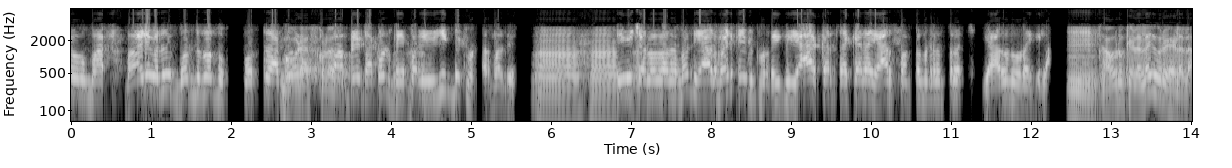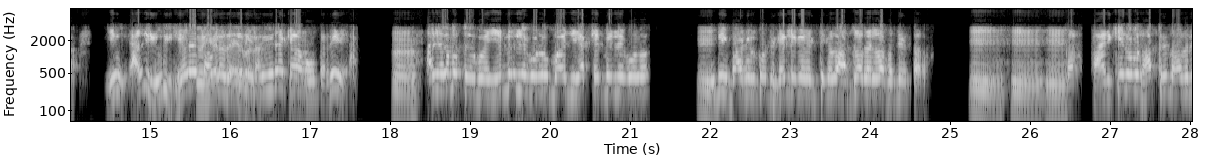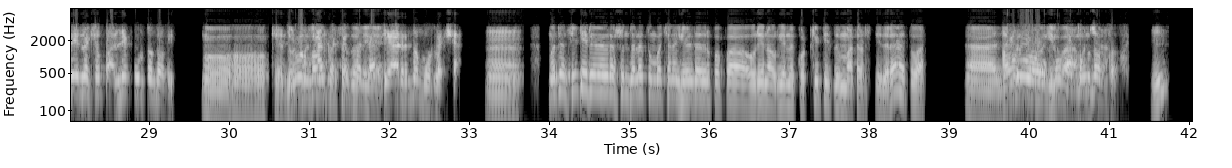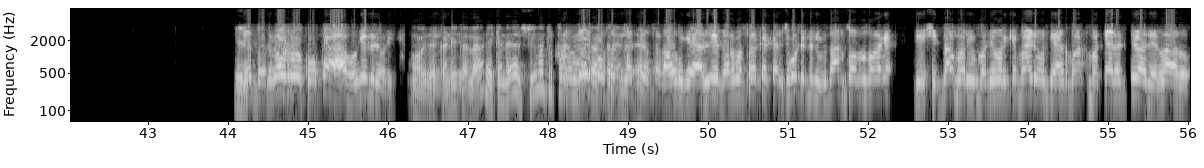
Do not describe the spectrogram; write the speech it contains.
ಮಾಡಿ ಒಂದು ದೊಡ್ಡದೊಂದು ಪೋಸ್ಟರ್ ಹಾಕ್ಸ್ಕೊಳ್ಳೋದು. ಪಾಂಪ್ಲೆಟ್ ಹಾಕೊಂಡು ಪೇಪರ್ ಯೂಸಿಗೆ ಬಿಟ್ಬಿಡ್ತಾರೆ ಮಂದಿ ದಿವಸ ಹಾ ಹಾ. ಟಿವಿ ಚಾನಲ್ ಅಂದ್ರೆ ಬಂದು ಎರಡು ಮಾಡಿ ಕೈ ಬಿಟ್ಬಿಡ್ತಾರೆ ಇದು ಯಾರು ಖರ್ಚು ಹಾಕ್ಯಾರ ಯಾರು ಸ್ವಂತ ಬಿಟ್ರಂತ ಯಾರು ನೋಡಂಗಿಲ್ಲ. ಹ್ಮ್ ಅವರು ಕೇಳಲ್ಲ ಇವರು ಹೇಳಲ್ಲ. ಇವ್ ಅಲ್ಲಿ ಇವ್ರಿಗೆ ಇವ್ರು ಹೇಳೋದೇ ಇಲ್ವಲ್ಲ? ಇವರೇ ಕೆಳಗೆ ಹೋಗ್ತಾರ್ರಿ. ಹ್ಮ್. ಅಲ್ಲೆಲ್ಲ ಮತ್ತೆ ಎಂ ಎಲ್ ಎಗಳು ಮಾಜಿ ಎಕ್ಸ್ ಎಂ ಎಲ್ ಎಗಳು ಹ್ಮ್. ಇಡೀ ಬಾಗಲಕೋಟೆ ಗಣ್ಯ ವ್ಯಕ್ತಿಗಳು ಅಜ್ಜವರೆಲ್ಲ ಬಂದಿರ್ತಾರ. ಹ್ಮ್ ಹ್ಮ್ ಹ್ಮ್. ಕಾಣಿಕೆನ ಒಂದು ಹತ್ತರಿಂದ ಹದಿನೈದು ಲಕ್ಷ ರೂಪಾಯಿ ಅಲ್ಲೇ ಕೂರ್ತದವ್ರಿ ಓಹೋ ಓಕೆ. ಎರಡರಿಂದ ಮೂರು ಲಕ್ಷ. ಹ್ಮ್ ಮತ್ತೆ ಸಿಟಿ ರವಿಯವರು ಅಷ್ಟೊಂದೆಲ್ಲ ತುಂಬಾ ಚೆನ್ನಾಗಿ ಹೇಳ್ತಾ ಇದ್ರು. ಪಾಪ ಅವ್ರೇನು ಅವ್ರಿಗೇನು ಕೊಟ್ಕಿಟ್ಟಿದ್ದು ಮಾತಾಡಿಸ್ತಿದಾರ ಅಥವಾ ದೊಡ್ಡಗೌಡರು ಕೋಕ ಹೋಗಿದ್ರಿ ಅವ್ರಿಗೆ. ಹೌದಾ ಖಂಡಿತ ಅಲ್ಲ. ಯಾಕಂದ್ರೆ ಶ್ರೀಮಂತರ ಸರ್. ಅವ್ರಿಗೆ ಅಲ್ಲಿ ಧರ್ಮಸ್ಥಳಕ್ಕೆ ಕರೆಸಿಕೊಂಡಿದ್ರು. ವಿಧಾನಸೌಧದೊಳಗೆ. ನೀವು ಸಿದ್ದರಾಮಯ್ಯ ಮನವರಿಕೆ ಮಾಡಿ ಒಂದ್ ಎರಡು ಮಾತು ಮಾತಾಡಂತೇಳಿ ಅದೆಲ್ಲ ಅದು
